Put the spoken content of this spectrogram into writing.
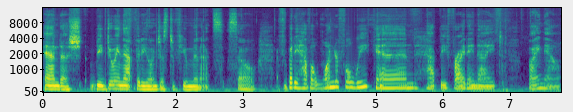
and uh, be doing that video in just a few minutes. So everybody have a wonderful weekend. Happy Friday night. Bye now.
